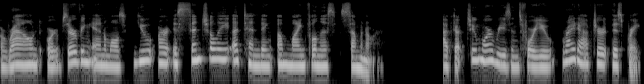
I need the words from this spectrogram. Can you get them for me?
around, or observing animals, you are essentially attending a mindfulness seminar. I've got two more reasons for you right after this break.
